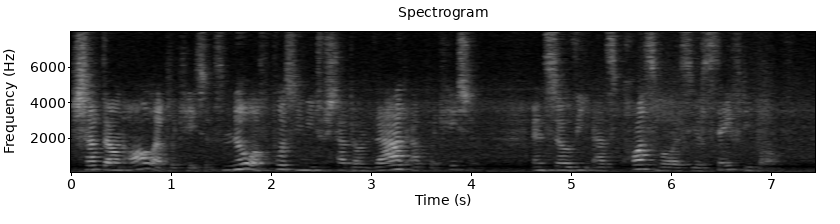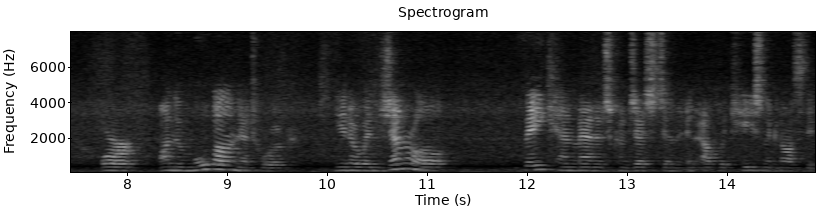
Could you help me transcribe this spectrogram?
shut down all applications. No, of course you need to shut down that application. And so the as possible is your safety valve. Or on a mobile network, you know, in general, they can manage congestion in application agnostic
